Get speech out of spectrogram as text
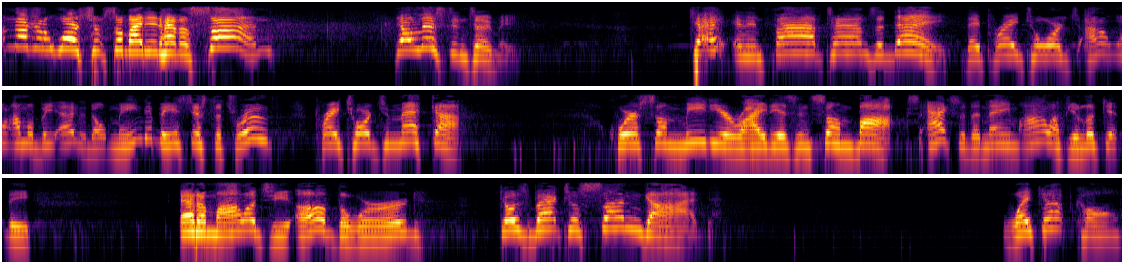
I'm not going to worship somebody that didn't have a son. Y'all listen to me. Okay? And then five times a day, they pray towards, I don't want, I'm going to be ugly. Don't mean to be. It's just the truth. Pray towards Mecca where some meteorite is in some box. Actually, the name Allah, if you look at the etymology of the word, goes back to sun god. Wake up call.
